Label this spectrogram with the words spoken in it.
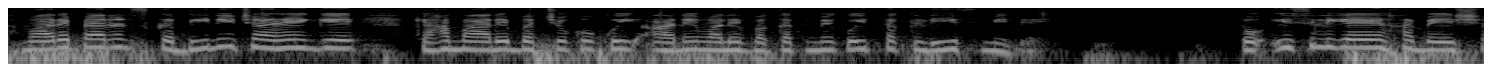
हमारे पेरेंट्स कभी नहीं चाहेंगे कि हमारे बच्चों को कोई आने वाले वक्त में कोई तकलीफ़ मिले। तो इसलिए हमेशा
